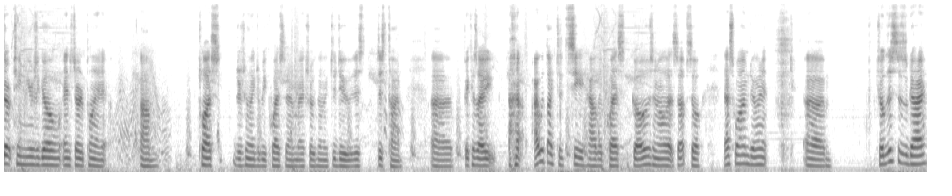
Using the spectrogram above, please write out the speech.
13 years ago and started playing it. Um, plus, there's going to be quests that I'm actually going to do this this time uh, because I I would like to see how the quest goes and all that stuff. So that's why I'm doing it. Um, so this is a guy.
